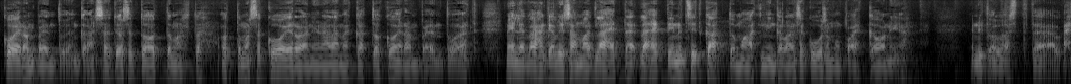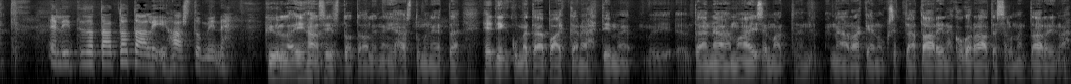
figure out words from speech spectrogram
koiranpentujen kanssa, että jos et ole ottamassa, ottamassa koiraa, niin älä mene katsoa koiranpentua. Et meille vähän kävi sama, että lähettä, lähdettiin nyt sitten katsomaan, että minkälainen se Kuusamon paikka on ja, ja nyt ollaan sitten täällä. Eli tota, totaali ihastuminen. Kyllä, ihan siis totaalinen ihastuminen, että heti kun me tämä paikka nähtiin, me, tai nämä maisemat, nämä rakennukset, tämä tarina, koko Raatesalmen tarina,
